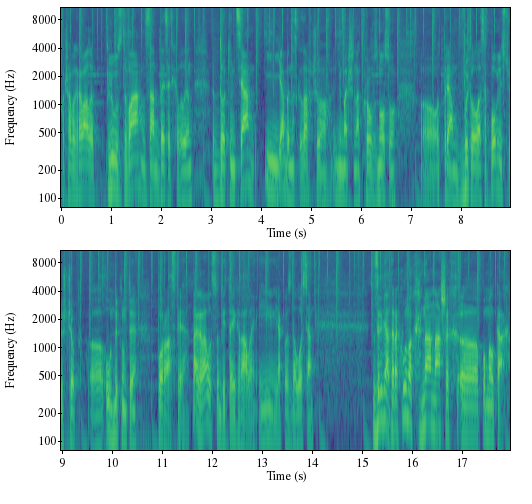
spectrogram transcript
Хоча вигравали плюс 2 за 10 хвилин до кінця. І я би не сказав, що Німеччина кров з носу е, от прям виклалася повністю, щоб уникнути поразки. Так грали собі та й грали. І якось вдалося зрівняти рахунок на наших помилках.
